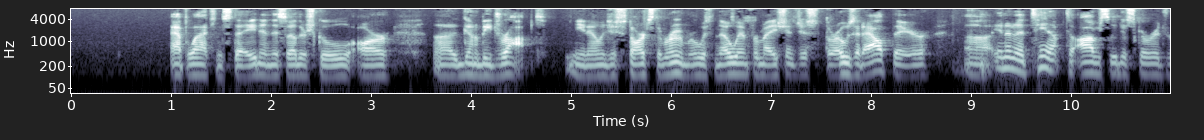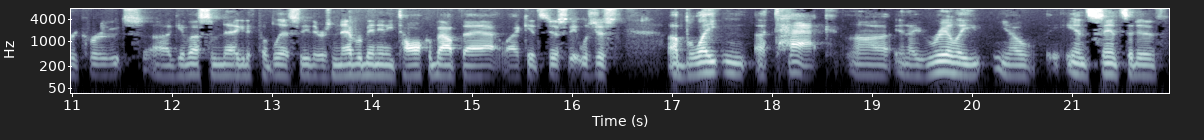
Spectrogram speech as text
Appalachian State and this other school are going to be dropped you know, and just starts the rumor with no information, just throws it out there uh, in an attempt to obviously discourage recruits, uh, give us some negative publicity. There's never been any talk about that. Like it's just, it was just a blatant attack uh, in a really, you know, insensitive,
